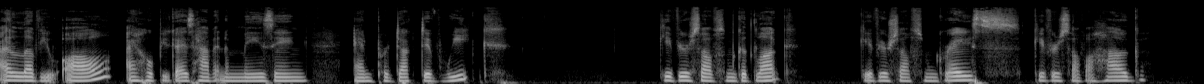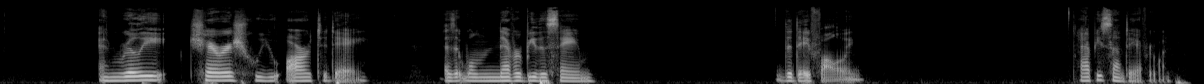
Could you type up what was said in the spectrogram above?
I love you all. I hope you guys have an amazing and productive week. Give yourself some good luck. Give yourself some grace. Give yourself a hug. And really cherish who you are today, as it will never be the same the day following. Happy Sunday, everyone.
